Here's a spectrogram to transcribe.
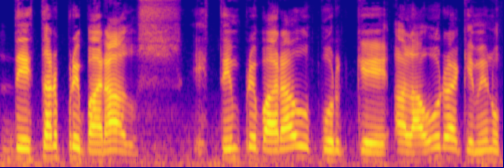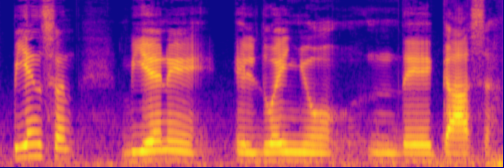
de estar preparados. Estén preparados porque a la hora que menos piensan viene el dueño de casa.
